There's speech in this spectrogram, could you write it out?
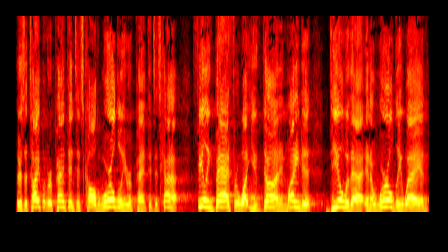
There's a type of repentance, it's called worldly repentance. It's kind of feeling bad for what you've done and wanting to deal with that in a worldly way. And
